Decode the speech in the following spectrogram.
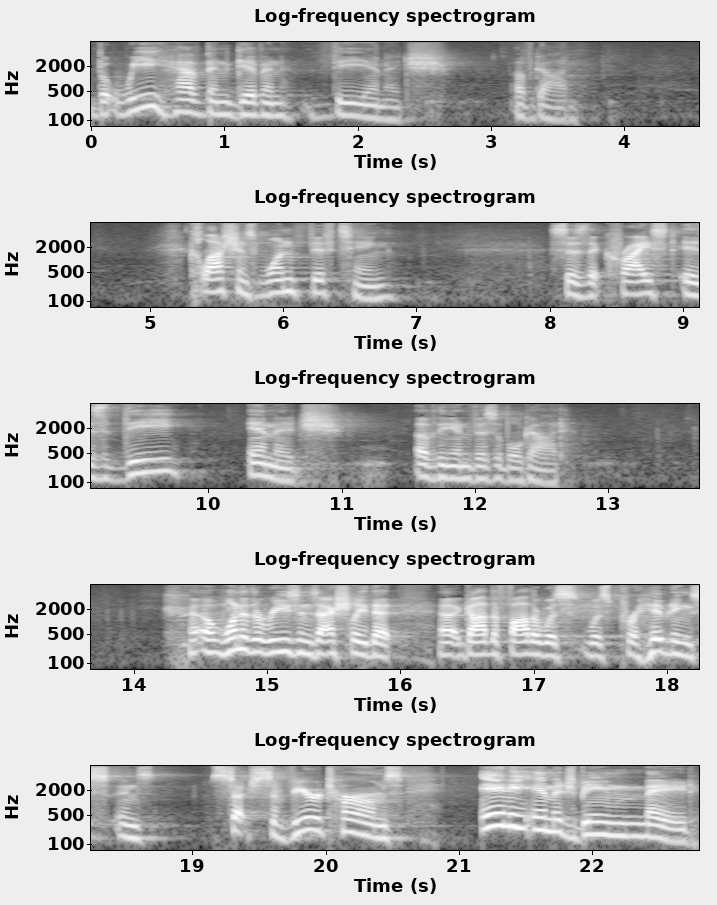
But we have been given the image of God. Colossians 1:15 says that Christ is the image of the invisible God. Uh, one of the reasons, actually, that uh, God the Father was, was prohibiting in such severe terms any image being made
